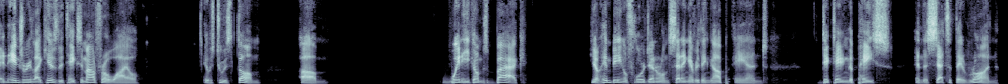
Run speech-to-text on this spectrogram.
an injury like his that takes him out for a while, it was to his thumb. Um, when he comes back, you know, him being a floor general and setting everything up and dictating the pace and the sets that they run,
